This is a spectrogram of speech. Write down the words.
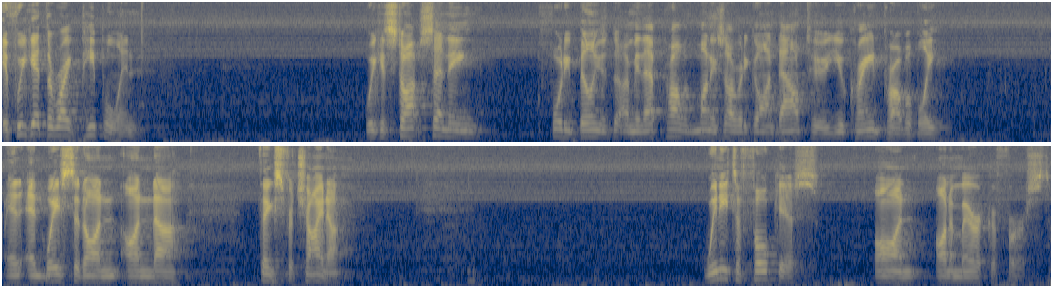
If we get the right people in, we can stop sending 40 billion, I mean, that probably, money's already gone down to Ukraine probably, and, and wasted on, on uh, things for China. We need to focus on, on America first.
